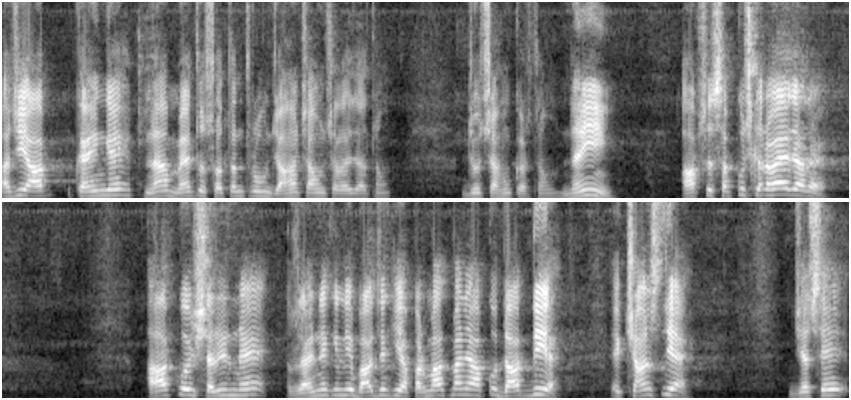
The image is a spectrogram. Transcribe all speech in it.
अजी आप कहेंगे, ना, मैं तो स्वतंत्र हूँ, जहाँ चाहूँ चला जाता हूँ, जो चाहूँ करता हूँ। नहीं, आपसे सब कुछ करवाया जा रहा है। आपको इस शरीर में रहने के लिए बाध्य किया। परमात्मा ने आपको दाद दी है, एक चांस दिया है। जैसे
